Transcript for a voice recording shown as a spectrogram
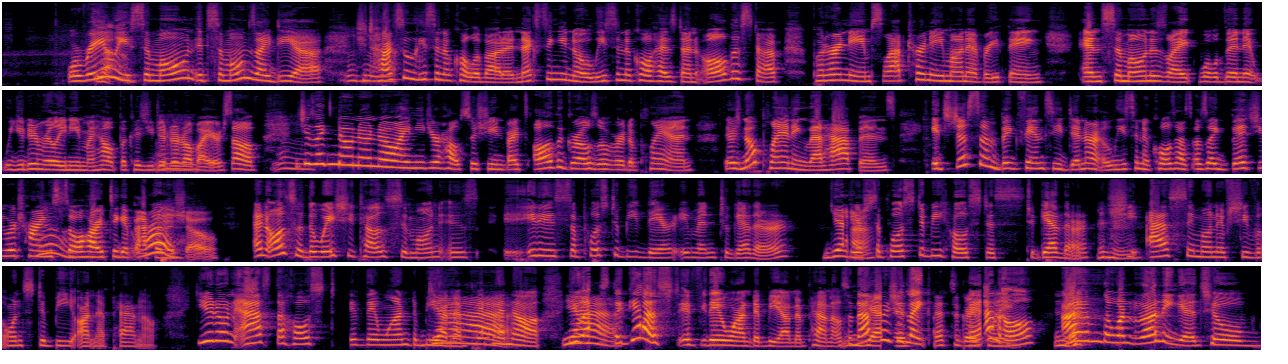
Or really, Simone, it's Simone's idea. She Mhm. talks to Lisa Nicole about it. Next thing you know, Lisa Nicole has done all the stuff, put her name, slapped her name on everything, and Simone is like, "Well, then it you didn't really need my help because you did it all Mhm. by yourself." And Mhm. she's like, "No, no, no, I need your help." So she invites all the girls over to plan. There's no planning that happens. It's just some big fancy dinner at Lisa Nicole's house. I was like, "Bitch, you were trying Yeah. so hard to get back on the show." and also the way she tells simone is it is supposed to be their event together Yeah. They're supposed to be hostess together, and Mm-hmm. she asks Simone if she wants to be on a panel. You don't ask the host if they want to be on a Yeah. panel. You ask the guest if they want to be on a panel. So that's where she's like, that's a great panel. No. I am the one running it. So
